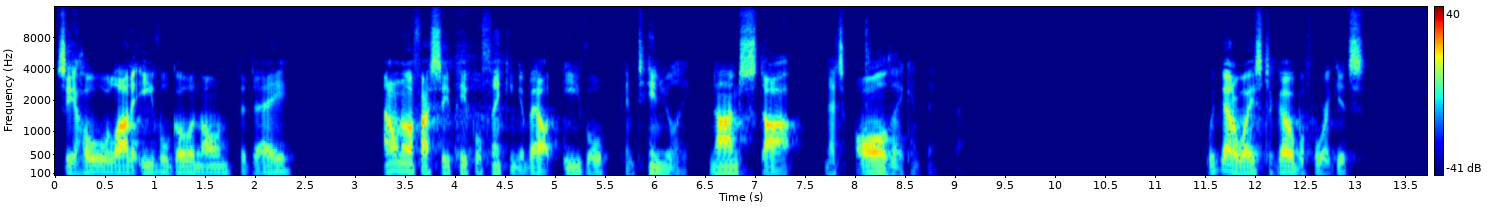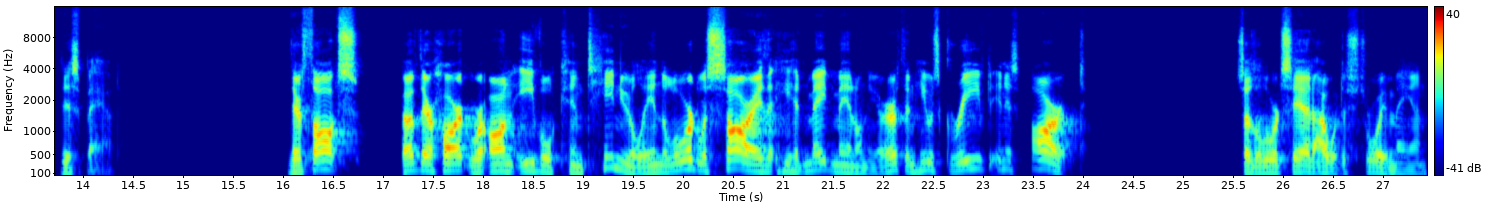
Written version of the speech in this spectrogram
see a whole lot of evil going on today. I don't know if I see people thinking about evil continually, nonstop, and that's all they can think. We've got a ways to go before it gets this bad. Their thoughts of their heart were on evil continually, and the Lord was sorry that he had made man on the earth, and he was grieved in his heart. So the Lord said, I will destroy man,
